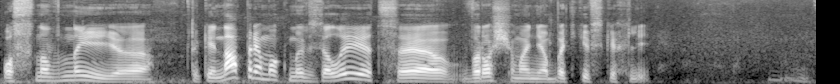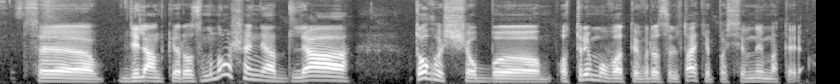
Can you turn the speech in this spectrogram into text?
Основний е, такий напрямок ми взяли це вирощування батьківських ліній. Це ділянки розмноження для того, щоб е, отримувати в результаті посівний матеріал.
